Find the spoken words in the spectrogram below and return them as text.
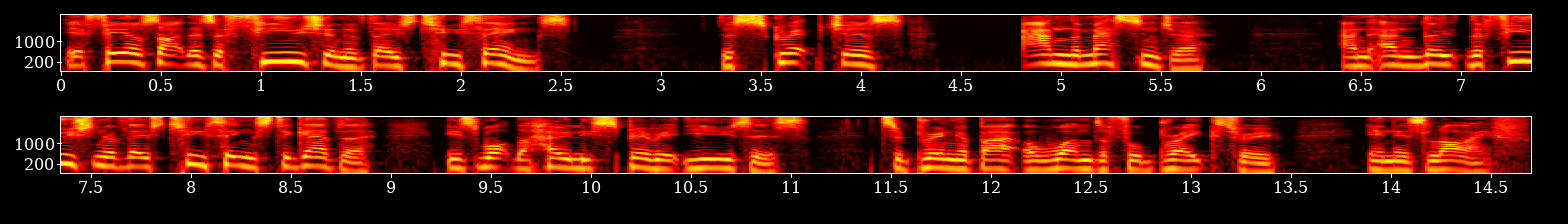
It feels like there's a fusion of those two things the scriptures and the messenger. And, and the, the fusion of those two things together is what the Holy Spirit uses to bring about a wonderful breakthrough in his life.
